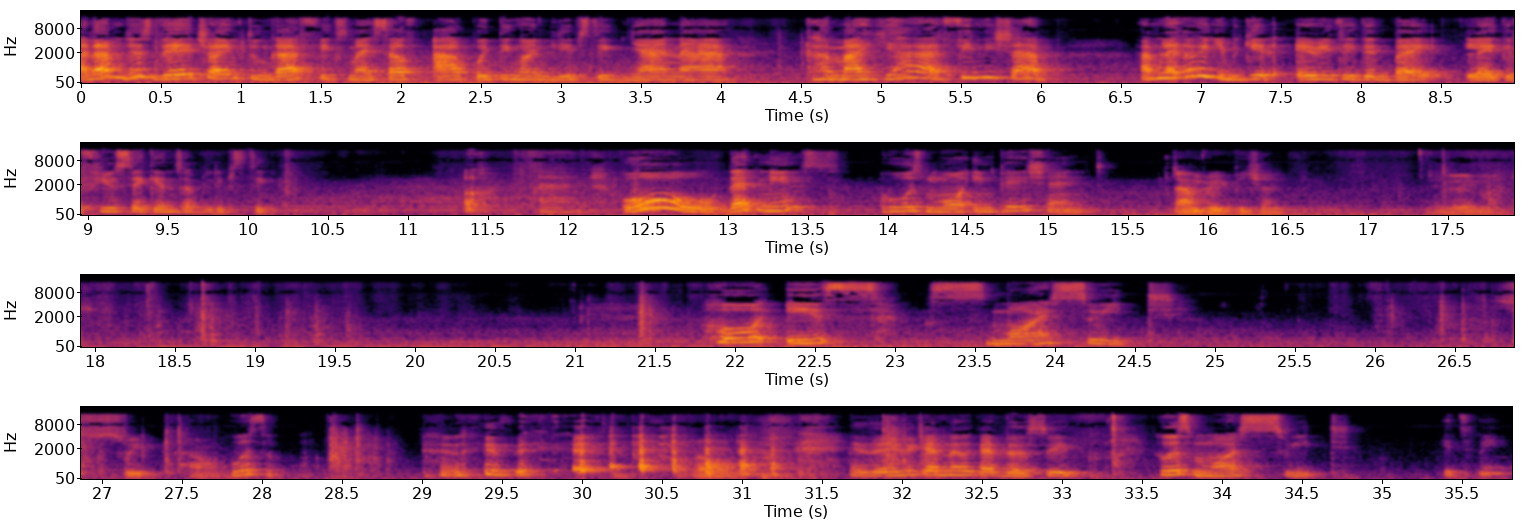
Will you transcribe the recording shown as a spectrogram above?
and I'm just there trying to fix myself up, putting on lipstick, nyana. Kama, yeah, finish up. I'm like, how can you get irritated by like a few seconds of lipstick? Oh, uh, oh, that means who's more impatient? I'm very patient. Very much. Who is more sweet? Sweet how? Who's Oh. Is there any kind of kind of sweet? Who's more sweet? It's me.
